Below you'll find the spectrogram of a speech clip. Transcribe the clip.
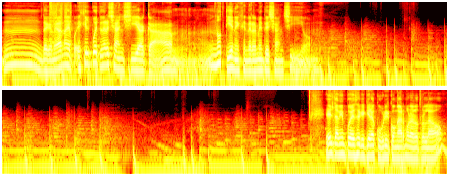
Mmm, de que me gana... Es que él puede tener Shang-Chi acá. No tienen generalmente Shang-Chi. Él también puede ser que quiera cubrir con armor al otro lado.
